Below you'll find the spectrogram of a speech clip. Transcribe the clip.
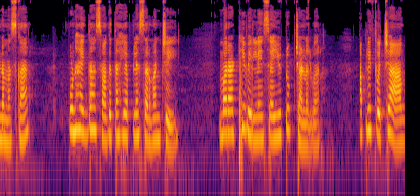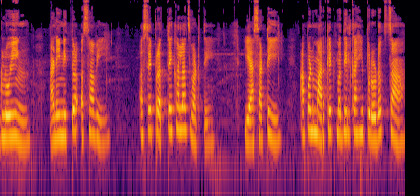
नमस्कार. पुन्हा एकदा स्वागत आहे आपल्या सर्वांचे मराठी वेलनेस या यूट्यूब चॅनलवर आपली त्वचा ग्लोईंग आणि नितळ असावी असे प्रत्येकालाच वाटते. यासाठी आपण मार्केटमधील काही प्रोडक्टचा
